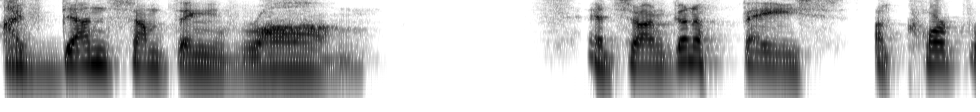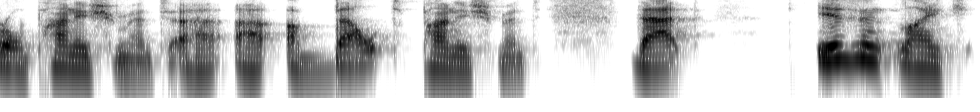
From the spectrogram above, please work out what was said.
I've done something wrong. And so i'm going to face a corporal punishment a, a, a belt punishment that isn't like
